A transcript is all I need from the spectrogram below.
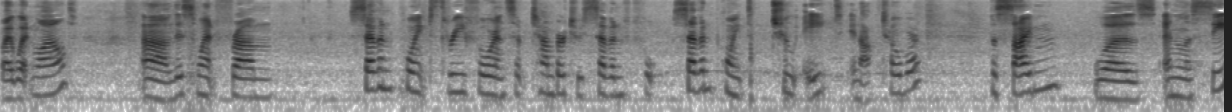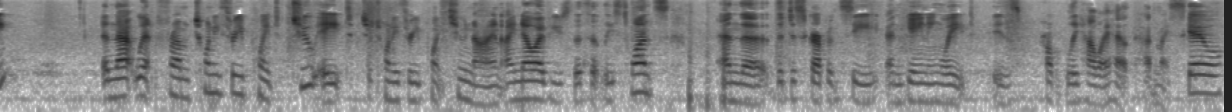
by Wet n Wild. Um, this went from 7.34 in September to 7.28 in October. Poseidon was Endless Sea, and that went from 23.28 to 23.29. I know I've used this at least once, and the, the discrepancy and gaining weight is probably how I have had my scale.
